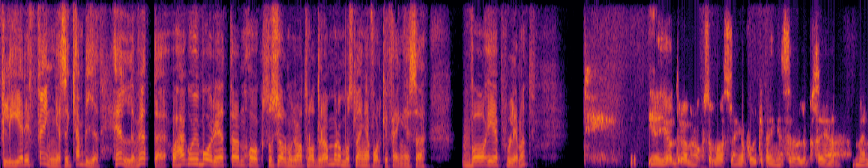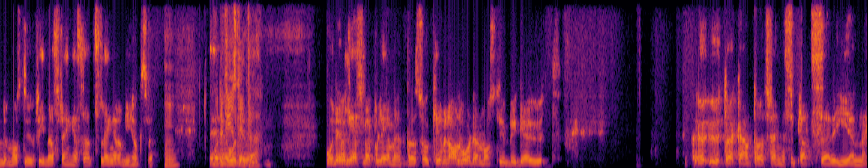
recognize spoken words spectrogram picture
fler i fängelse kan bli ett helvete. Och här går ju borgerligheten och Socialdemokraterna och drömmer om att slänga folk i fängelse. Vad är problemet? Jag drömmer också om att slänga folk i fängelse, höll på att säga. Men det måste ju finnas fängelse att slänga dem i också. Mm. Och det finns det inte? Och det är väl det som är problemet. Alltså, kriminalvården måste ju bygga ut utöka antalet fängelseplatser i en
